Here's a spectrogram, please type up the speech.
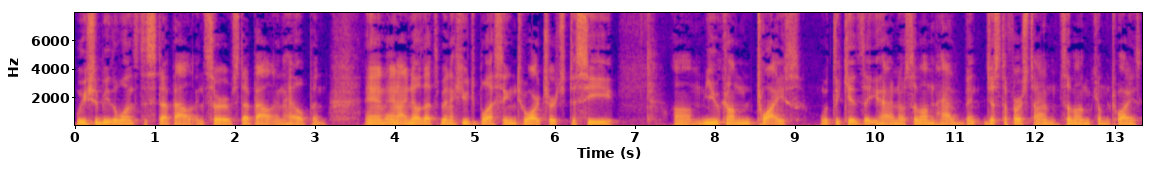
We should be the ones to step out and serve, step out and help, and and and I know that's been a huge blessing to our church to see um, you come twice with the kids that you had. I know some of them have been just the first time. Some of them come twice,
